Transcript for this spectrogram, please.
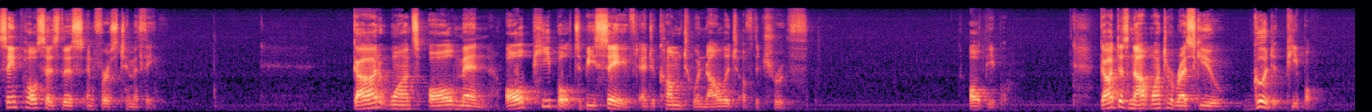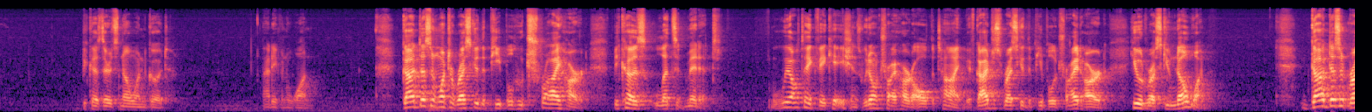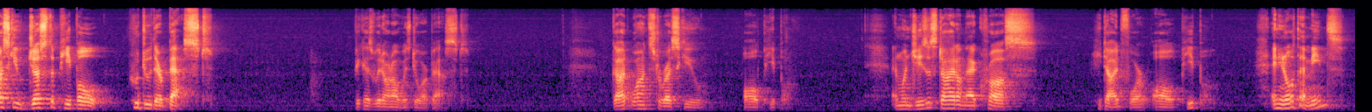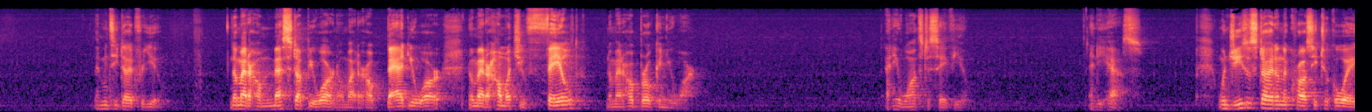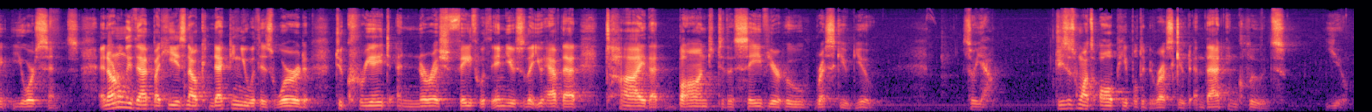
St. Paul says this in 1 Timothy God wants all men, all people to be saved and to come to a knowledge of the truth. All people. God does not want to rescue good people because there's no one good, not even one. God doesn't want to rescue the people who try hard because, let's admit it, we all take vacations. We don't try hard all the time. If God just rescued the people who tried hard, He would rescue no one. God doesn't rescue just the people who do their best because we don't always do our best. God wants to rescue all people. And when Jesus died on that cross, He died for all people. And you know what that means? That means He died for you. No matter how messed up you are, no matter how bad you are, no matter how much you've failed, no matter how broken you are. And He wants to save you. And He has. When Jesus died on the cross, He took away your sins. And not only that, but He is now connecting you with His Word to create and nourish faith within you so that you have that tie, that bond to the Savior who rescued you. So, yeah, Jesus wants all people to be rescued, and that includes you.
